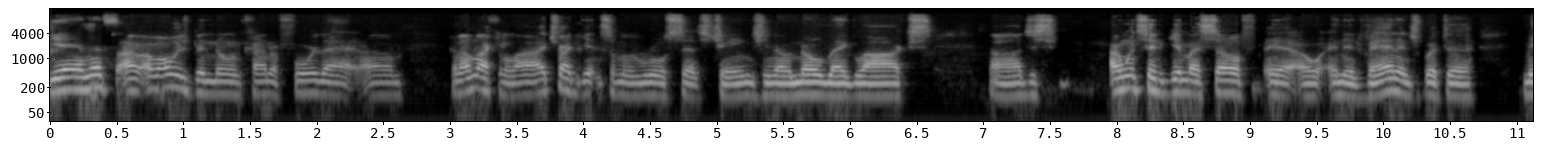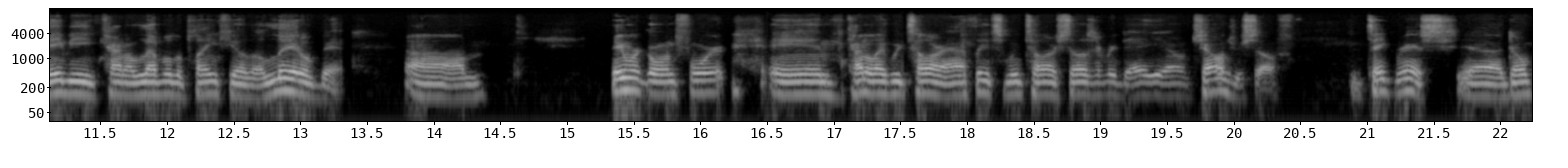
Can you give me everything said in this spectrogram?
Yeah, that's I've always been known kind of for that. Um, and I'm not gonna lie, I tried getting some of the rule sets changed. You know, no leg locks. Uh, just I wouldn't say to give myself a, an advantage, but to maybe kind of level the playing field a little bit. Um, they weren't going for it, and kind of like we tell our athletes and we tell ourselves every day, you know, challenge yourself, take risks. Yeah, don't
